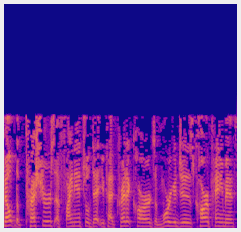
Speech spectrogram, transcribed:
felt the pressures of financial debt. You've had credit cards, or mortgages, car payments,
